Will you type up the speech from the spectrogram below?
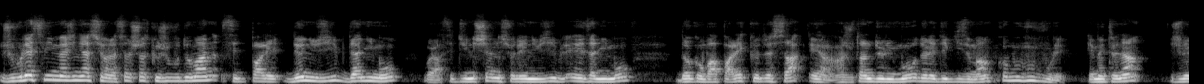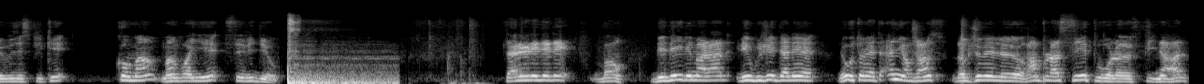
je vous laisse l'imagination. La seule chose que je vous demande, c'est de parler de nuisibles, d'animaux. Voilà, c'est une chaîne sur les nuisibles et les animaux. Donc on va parler que de ça et en rajoutant de l'humour, de les déguisements, comme vous voulez. Et maintenant, je vais vous expliquer comment m'envoyer ces vidéos. Salut les Dédés Bon, Dédé il est malade, il est obligé d'aller aux toilettes en urgence, donc je vais le remplacer pour le final,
